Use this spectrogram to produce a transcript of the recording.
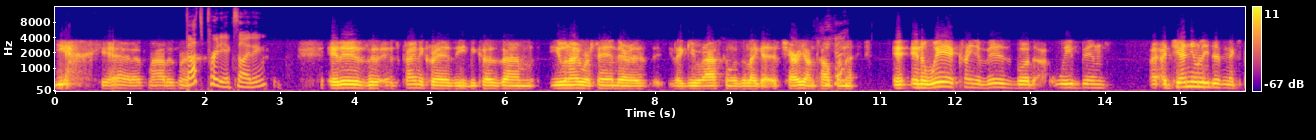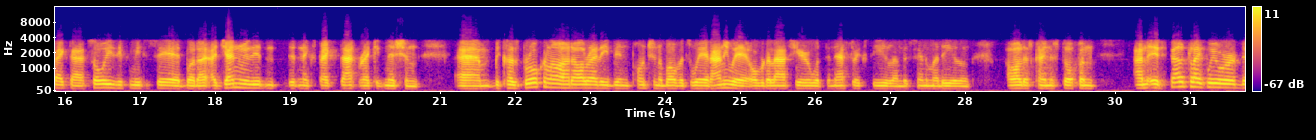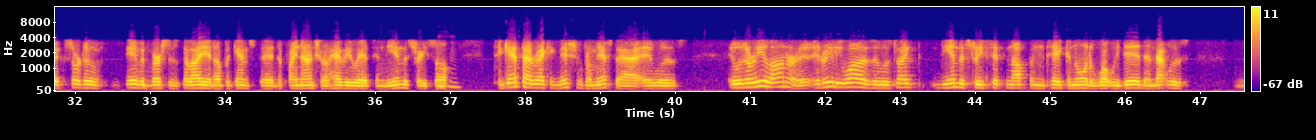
yeah, yeah, that's mad, isn't it? That's pretty exciting. It is. It's kind of crazy because um, you and I were saying there, like you were asking, was it like a, a cherry on top? And uh, in, in a way, it kind of is. But we've been. I, I genuinely didn't expect that. It's so easy for me to say it, but I, I genuinely didn't didn't expect that recognition. Um, because Broken Law had already been punching above its weight anyway over the last year with the Netflix deal and the cinema deal and all this kind of stuff, and and it felt like we were the sort of David versus Goliath up against the, the financial heavyweights in the industry. So mm-hmm. to get that recognition from IFTA, it was it was a real honor. It, it really was. It was like the industry sitting up and taking note of what we did, and that was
